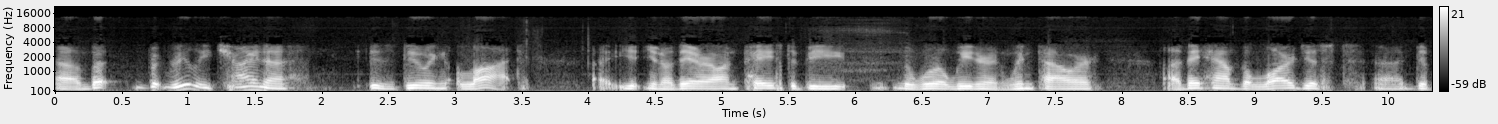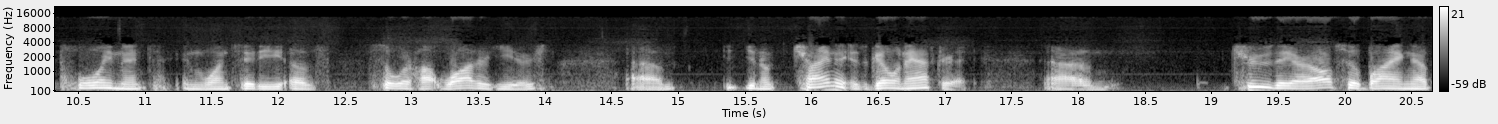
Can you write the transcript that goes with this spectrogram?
Uh, but but really, China is doing a lot. Uh, you, you know, they're on pace to be the world leader in wind power. Uh, they have the largest uh, deployment in one city of solar hot water heaters. Um, you know, China is going after it. Um, true, they are also buying up.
